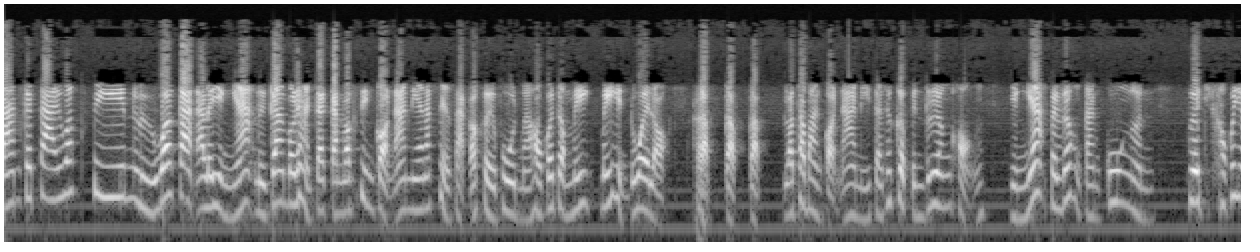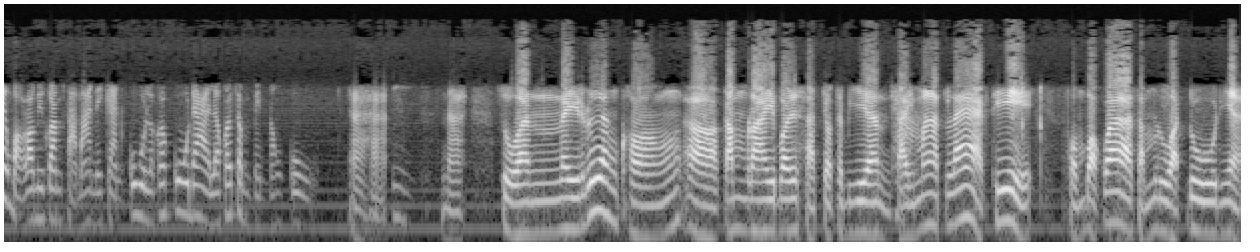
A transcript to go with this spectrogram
การกระจายวัคซีน หรือว่าการอะไรอย่างเงี้ยหรือการบริหารจัดการวัคซีนก่อนหน้านี้นักเศรษฐศาสตร์ก็เคยพูดมาเขาก็จะไม่ไม่เห็นด้วยหรอกครักับกับกับรัฐบาลก่อนหน้านี้ แต่ถ้าเกิดเป็นเรื่องของอย่างเงี้ยเป็นเรื่องของการกู้เงิน เพื่อที่เขาก็ยังบอกเรามีความสามารถในการกู้ แล้วก็กู้ได้แล้วก็จำเป็นต้องกู้อ่าฮะอืมนะส่วนในเรื่องของเออกำไรบริษัทจดทะเบียนค่ะไตรมาสแรกที่ผมบอกว่าสำรวจดูเนี่ย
